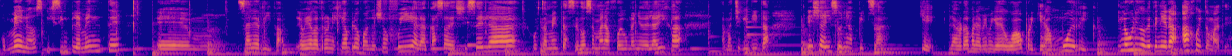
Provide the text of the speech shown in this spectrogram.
o menos y simplemente... Em, sale rica. Le voy a contar un ejemplo. Cuando yo fui a la casa de Gisela, justamente hace dos semanas fue el cumpleaños de la hija, la más chiquitita, ella hizo una pizza que la verdad para mí me quedó guau porque era muy rica. Y lo único que tenía era ajo y tomate.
